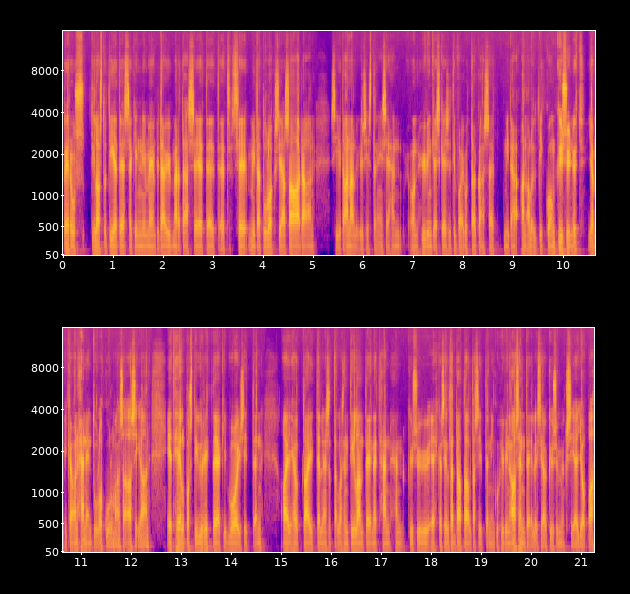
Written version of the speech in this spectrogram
perustilastotieteessäkin, niin meidän pitää ymmärtää se, että, että, että se mitä tuloksia saadaan – siitä analyysistä, niin sehän on hyvin keskeisesti vaikuttaa kanssa, että mitä analyytikko on kysynyt ja mikä on hänen tulokulmansa asiaan. Että helposti yrittäjäkin voi sitten aiheuttaa itsellensä tällaisen tilanteen, että hän, hän kysyy ehkä siltä datalta sitten niin kuin hyvin asenteellisia kysymyksiä jopa,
